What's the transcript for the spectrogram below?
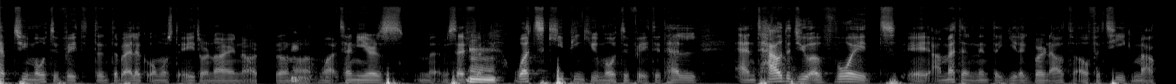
kept you motivated انت بقالك almost 8 or 9 or I don't know what 10 years م- مسافر مم. what's keeping you motivated هل and how did you avoid إيه، عامة ان انت يجيلك burn out او fatigue مع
